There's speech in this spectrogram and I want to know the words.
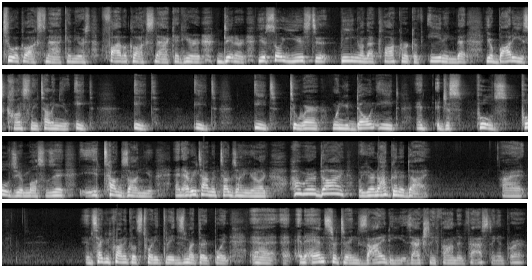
2 o'clock snack and your 5 o'clock snack and your dinner. You're so used to being on that clockwork of eating that your body is constantly telling you, eat, eat, eat, eat, to where when you don't eat, it, it just pulls pulls your muscles. It, it tugs on you. And every time it tugs on you, you're like, I'm to die. But you're not to die. All right. In Second Chronicles 23, this is my third point, uh, an answer to anxiety is actually found in fasting and prayer.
